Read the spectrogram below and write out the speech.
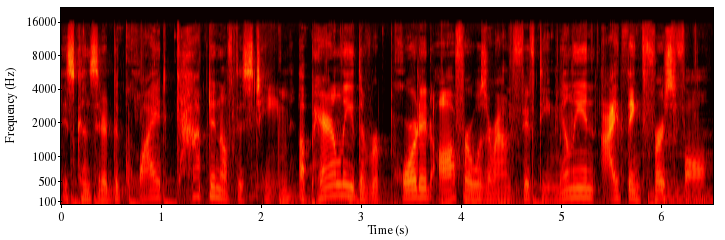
is considered the quiet captain of this team. Apparently, the reported offer was around 50 million. I think, first of all,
